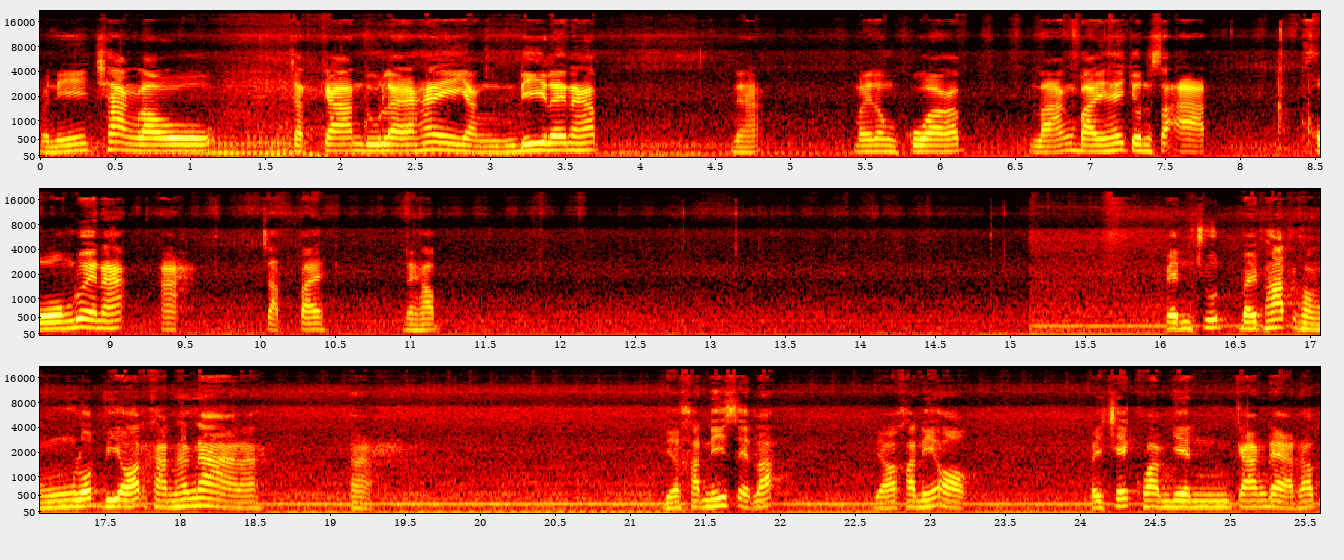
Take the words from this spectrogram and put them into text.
วันนี้ช่างเราจัดการดูแลให้อย่างดีเลยนะครับนะฮะไม่ต้องกลัวครับล้างใบให้จนสะอาดโค้งด้วยนะฮะอะจัดไปนะครับ เป็นชุดใบพัดของรถ v ีออสคันข้างหน้านะอะเดี๋ยวคันนี้เสร็จละเดี๋ยวคันนี้ออกไปเช็คความเย็นกลางแดดครับ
